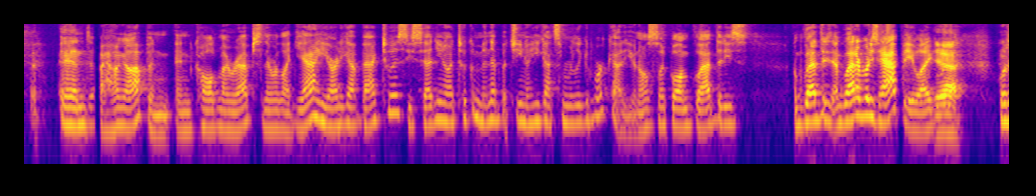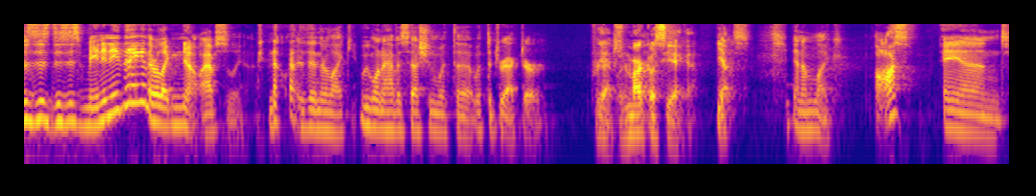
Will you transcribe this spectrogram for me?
and I hung up and, and called my reps, and they were like, "Yeah, he already got back to us. He said, you know, it took a minute, but you know, he got some really good work out of you." And I was like, "Well, I'm glad that he's, I'm glad that I'm glad everybody's happy. Like, Yeah. what does this? Does this mean anything?" And they were like, "No, absolutely not. No." and then they're like, "We want to have a session with the with the director." for Yeah, with Marcos Siega. Yes. And I'm like, awesome. And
